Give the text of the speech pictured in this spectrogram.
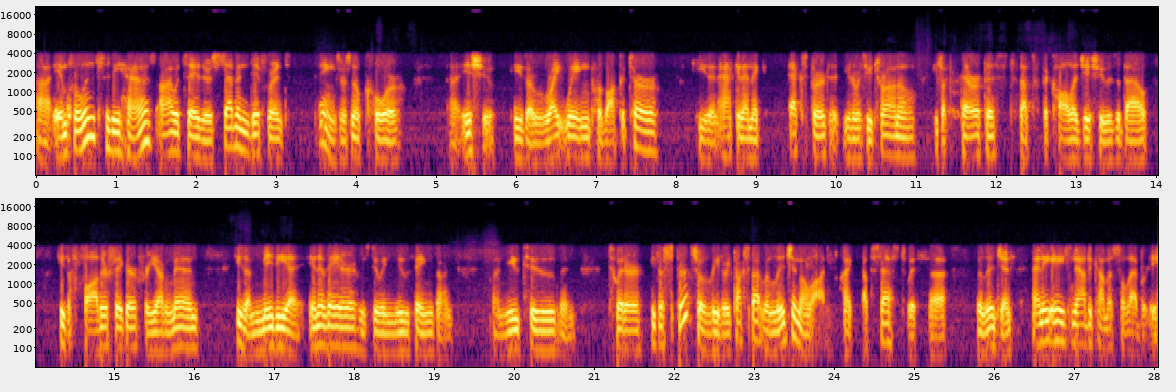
uh, influence that he has, I would say there's seven different things. There's no core uh, issue. He's a right-wing provocateur. He's an academic expert at University of Toronto. He's a therapist. That's what the college issue is about. He's a father figure for young men. He's a media innovator who's doing new things on on YouTube and Twitter. He's a spiritual leader. He talks about religion a lot. He's quite obsessed with uh, religion, and he, he's now become a celebrity.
